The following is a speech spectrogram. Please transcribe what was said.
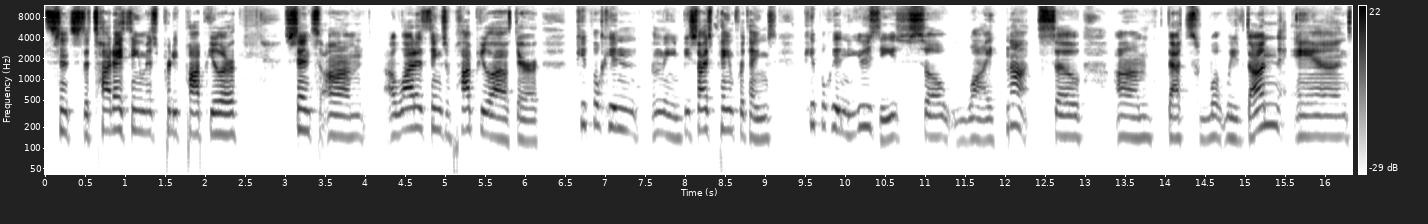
since the tie dye theme is pretty popular, since, um, a lot of things are popular out there, people can, I mean, besides paying for things, people can use these, so why not? So um, that's what we've done. And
